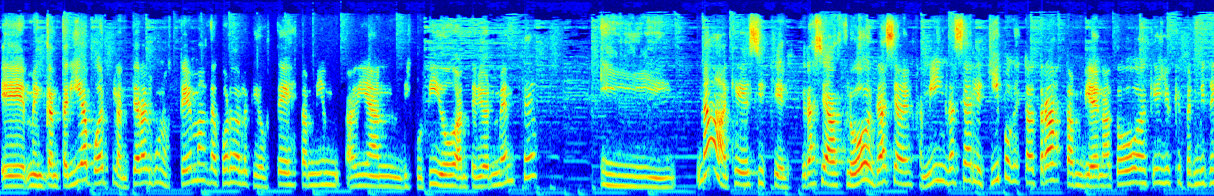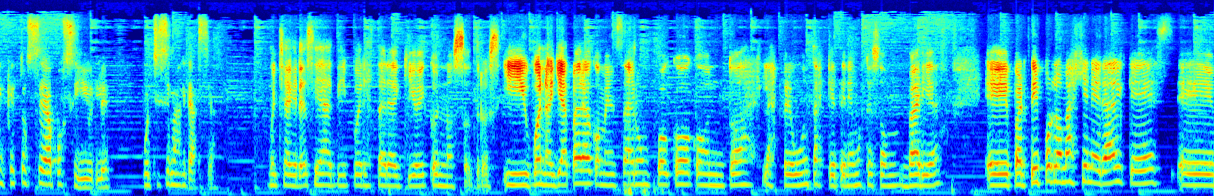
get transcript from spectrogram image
Eh, me encantaría poder plantear algunos temas de acuerdo a lo que ustedes también habían discutido anteriormente y nada, que decir que gracias a Flor, gracias a Benjamín, gracias al equipo que está atrás también, a todos aquellos que permiten que esto sea posible. Muchísimas gracias. Muchas gracias a ti por estar aquí hoy con nosotros. Y bueno, ya para comenzar un poco con todas las preguntas que tenemos, que son varias, eh, partir por lo más general, que es eh,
